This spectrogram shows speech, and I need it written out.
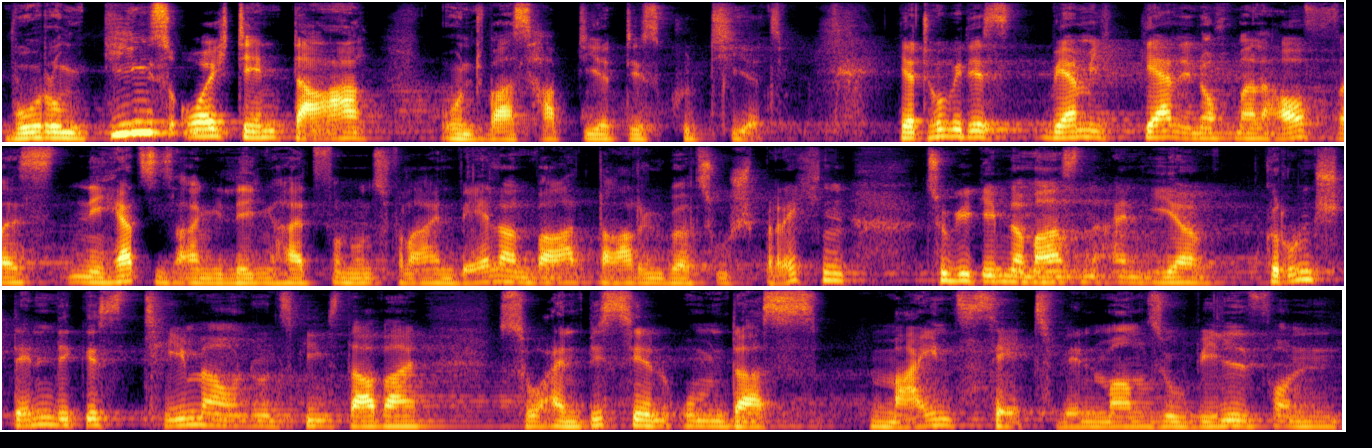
worum ging es euch denn da und was habt ihr diskutiert? Ja, Tobi, das wärme ich gerne nochmal auf, weil es eine Herzensangelegenheit von uns Freien Wählern war, darüber zu sprechen. Zugegebenermaßen ein eher grundständiges Thema und uns ging es dabei so ein bisschen um das Mindset, wenn man so will, von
